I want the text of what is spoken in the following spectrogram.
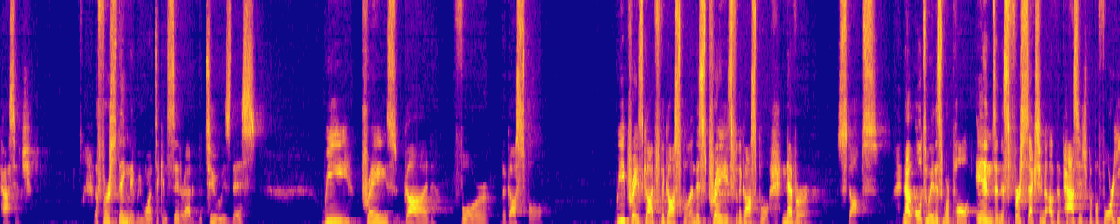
passage. The first thing that we want to consider out of the two is this we praise God for the gospel. We praise God for the gospel, and this praise for the gospel never stops. Now, ultimately, this is where Paul ends in this first section of the passage. But before he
